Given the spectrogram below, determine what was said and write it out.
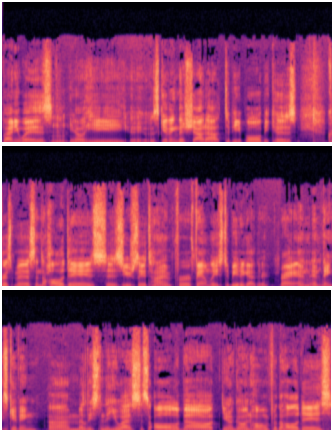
But anyways, mm-hmm. you know, he, he was giving this shout out to people because Christmas and the holidays is usually a time for families to be together, right? And and Thanksgiving, um, at least in the U.S., it's all about you know going home for the holidays.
